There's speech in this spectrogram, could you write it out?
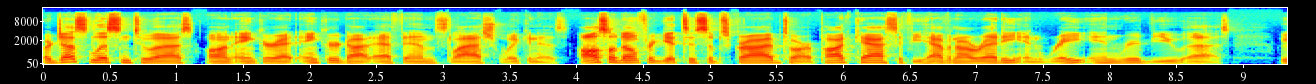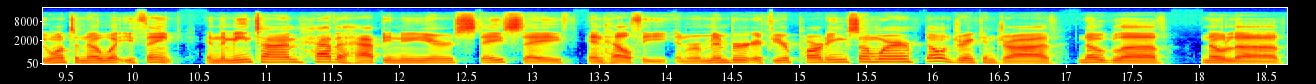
or just listen to us on Anchor at anchor.fm slash wickedness. Also, don't forget to subscribe to our podcast if you haven't already and rate and review us. We want to know what you think. In the meantime, have a happy new year, stay safe and healthy, and remember if you're partying somewhere, don't drink and drive, no glove, no love,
